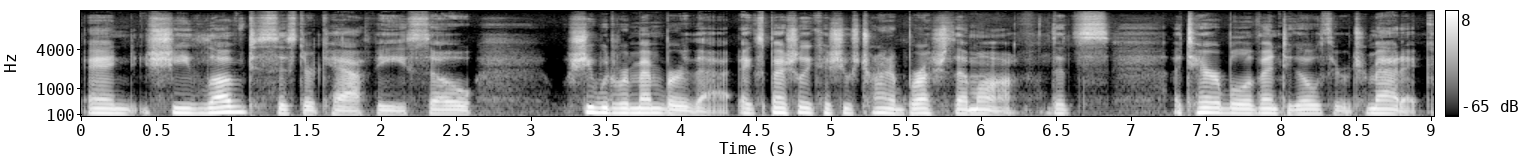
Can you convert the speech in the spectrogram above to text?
and she loved Sister Kathy. So she would remember that, especially because she was trying to brush them off. That's a terrible event to go through, traumatic.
